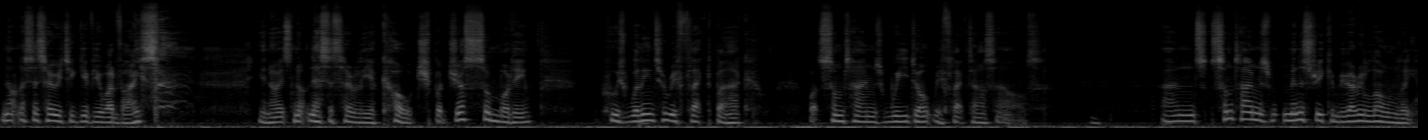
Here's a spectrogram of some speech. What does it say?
not necessarily to give you advice you know it's not necessarily a coach but just somebody who's willing to reflect back what sometimes we don't reflect ourselves and sometimes ministry can be very lonely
